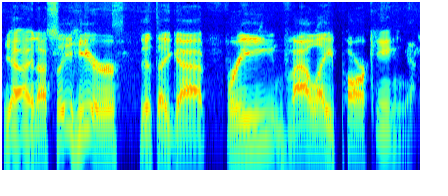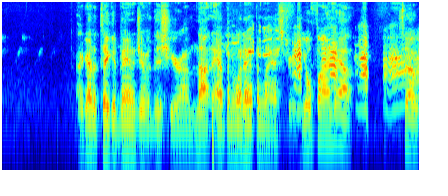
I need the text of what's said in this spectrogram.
Yeah, and I see here that they got free valet parking. I got to take advantage of it this year. I'm not happening what happened last year. You'll find out. So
